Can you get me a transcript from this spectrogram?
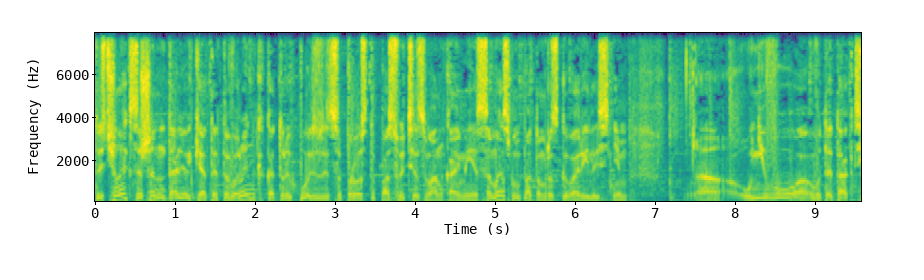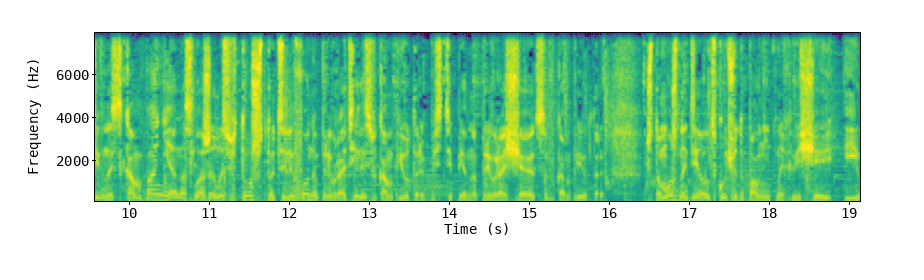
То есть человек совершенно далекий от этого рынка, который пользуется просто, по сути, звонками и смс. Мы потом разговаривали с ним. А, у него вот эта активность компании, она сложилась в то, что телефоны превратились в компьютеры постепенно, превращаются в компьютеры. Что можно делать кучу дополнительных вещей. И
